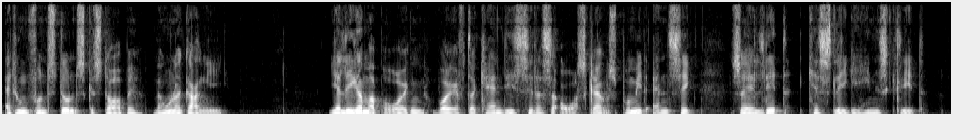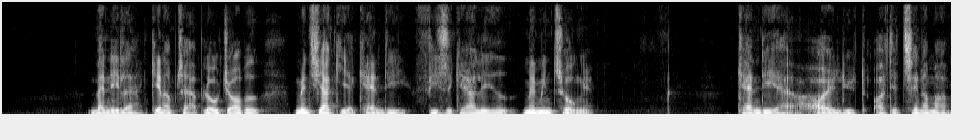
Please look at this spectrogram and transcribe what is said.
at hun for en stund skal stoppe, hvad hun er gang i. Jeg ligger mig på ryggen, hvorefter Candy sætter sig overskrevs på mit ansigt, så jeg let kan slikke hendes klit. Vanilla genoptager blowjobbet, mens jeg giver Candy fissekærlighed med min tunge. Candy er højlydt, og det tænder mig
